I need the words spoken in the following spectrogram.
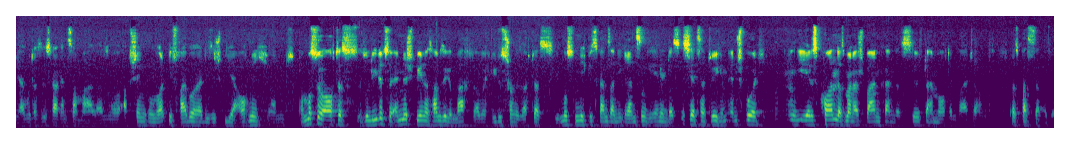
ja gut, das ist ja ganz normal. Also abschenken wollten die Freiburger dieses Spiel ja auch nicht. Und da musst du auch das solide zu Ende spielen, das haben sie gemacht. Aber wie du es schon gesagt hast, die mussten nicht bis ganz an die Grenzen gehen. Und das ist jetzt natürlich im Endspurt jedes Korn, das man ersparen kann, das hilft einem auch dann weiter. Und das passt also.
